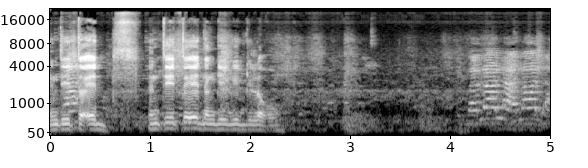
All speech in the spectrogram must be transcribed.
Yung Tito Ed. Yung Tito Ed, ang gigigil ako. Lola, lola.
